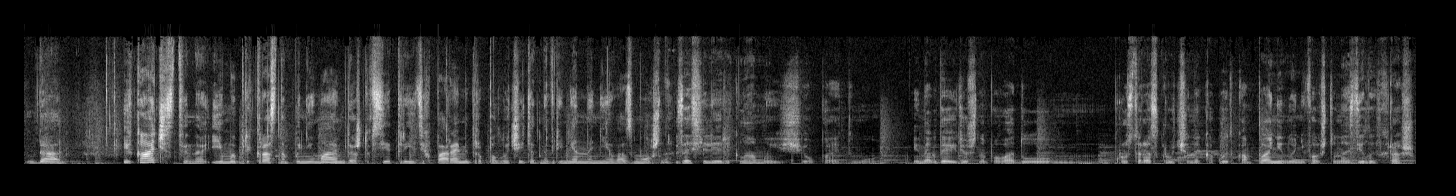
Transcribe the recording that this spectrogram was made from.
да, и качественно, и мы прекрасно понимаем, да, что все три этих параметра получить одновременно невозможно. Засилие рекламы еще, поэтому иногда идешь на поводу просто раскрученной какой-то компании, но не факт, что она сделает хорошо.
